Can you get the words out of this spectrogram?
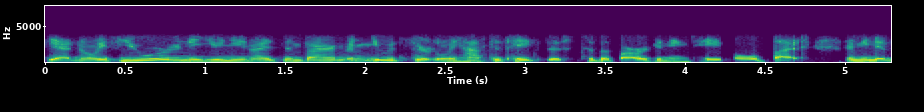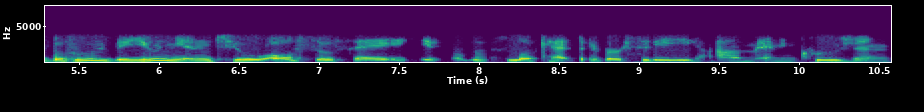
Yeah, no, if you were in a unionized environment, you would certainly have to take this to the bargaining table. But, I mean, it behooves the union to also say, you know, let's look at diversity um, and inclusion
